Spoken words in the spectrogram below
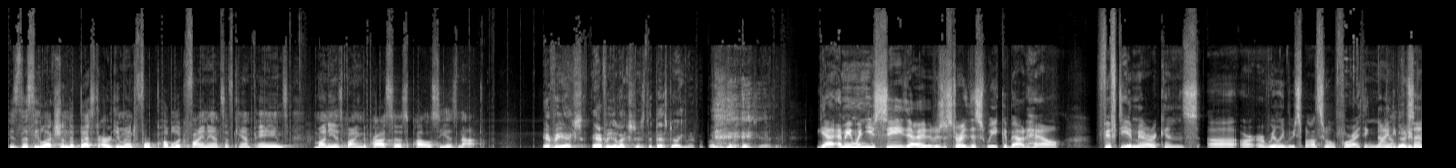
Is this election the best argument for public finance of campaigns? Money is buying the process, policy is not. Every, ex, every election is the best argument for public finance. Yeah, I. Yeah, I mean, when you see, uh, there was a story this week about how 50 Americans uh, are, are really responsible for, I think, 90% of 90%,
